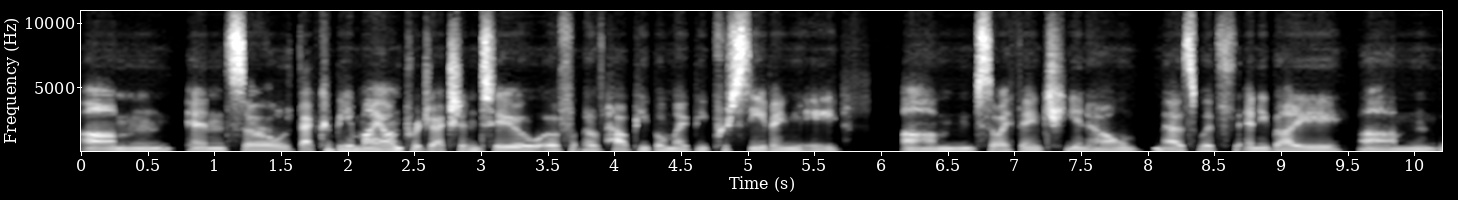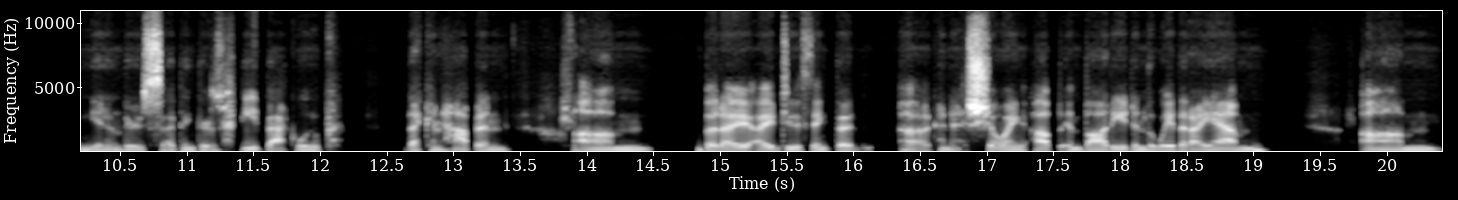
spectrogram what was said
Um, and so that could be my own projection too of of how people might be perceiving me um, so I think, you know, as with anybody, um, you know, there's, I think there's a feedback loop that can happen. Um, but I, I do think that uh, kind of showing up embodied in the way that I am, um,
